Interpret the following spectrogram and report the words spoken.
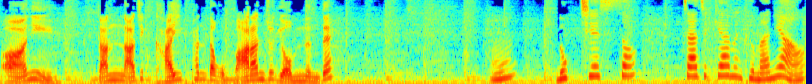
아니, 난 아직 가입한다고 말한 적이 없는데? 응? 녹취했어. 짜증게 하면 그만이야.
